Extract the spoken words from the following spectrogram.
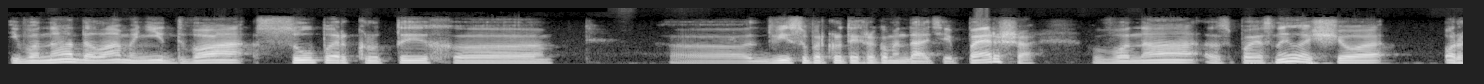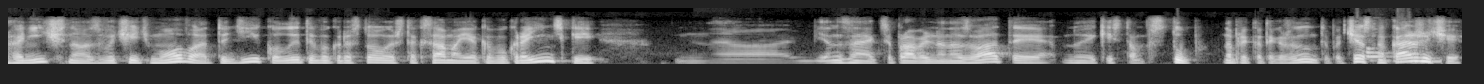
І вона дала мені два суперкрутих, е, е, дві суперкрутих рекомендації. Перша, вона пояснила, що органічно звучить мова тоді, коли ти використовуєш так само, як і в українській. Я не знаю, як це правильно назвати, ну, якийсь там вступ. Наприклад, я кажу, ну, типу, чесно кажучи,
